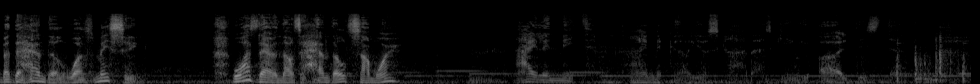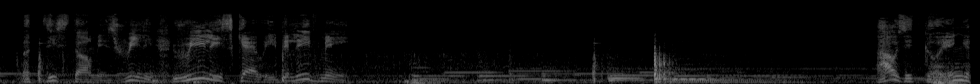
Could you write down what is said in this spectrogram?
but the handle was missing. Was there another handle somewhere? Hmm, I'll admit, I'm a curious crab asking you all this stuff. But this storm is really, really scary, believe me. How's it going?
